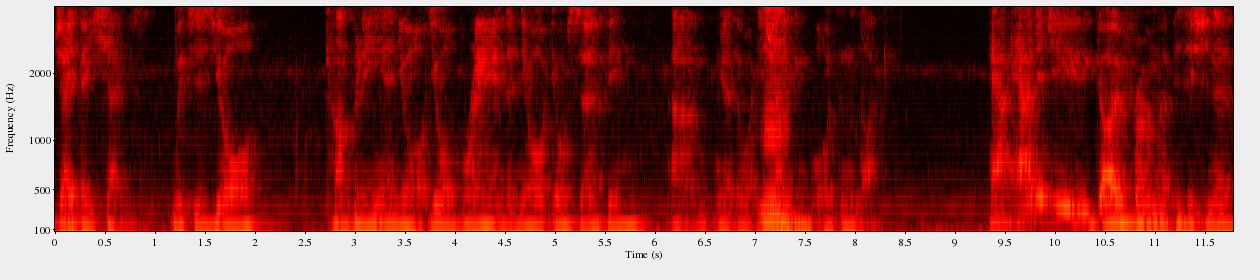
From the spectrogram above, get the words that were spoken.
JB Shapes, which is your company and your your brand and your your surfing, you know, the what your Mm. shaping boards and the like. How how did you go from a position of,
